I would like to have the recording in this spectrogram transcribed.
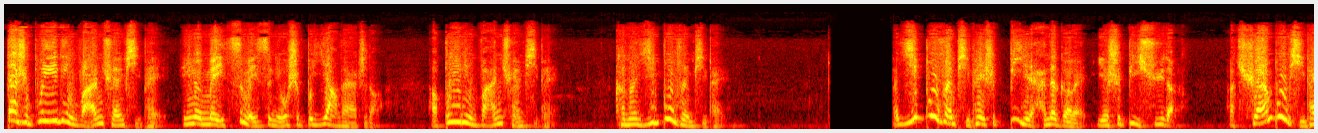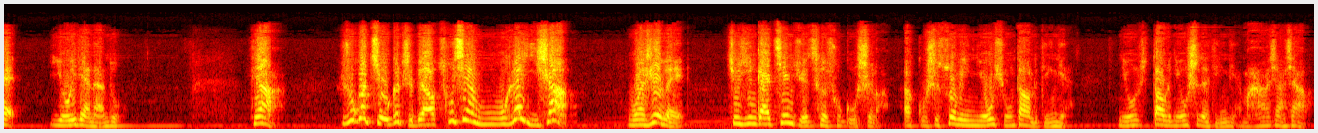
但是不一定完全匹配，因为每次每次牛市不一样，大家知道啊，不一定完全匹配，可能一部分匹配，啊，一部分匹配是必然的，各位也是必须的啊，全部匹配有一点难度。第二，如果九个指标出现五个以上，我认为就应该坚决撤出股市了啊，股市说明牛熊到了顶点，牛到了牛市的顶点，马上向下了。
